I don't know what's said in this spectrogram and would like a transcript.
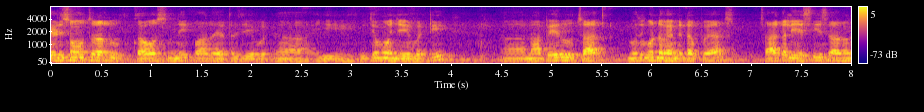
ఏడు సంవత్సరాలు కావస్తుంది పాదయాత్ర చేయబట్టి ఈ ఉద్యమం చేయబట్టి నా పేరు చా ముదిగొండ వెంకటప్పయ్య చాకలి ఎస్సీ సాధన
